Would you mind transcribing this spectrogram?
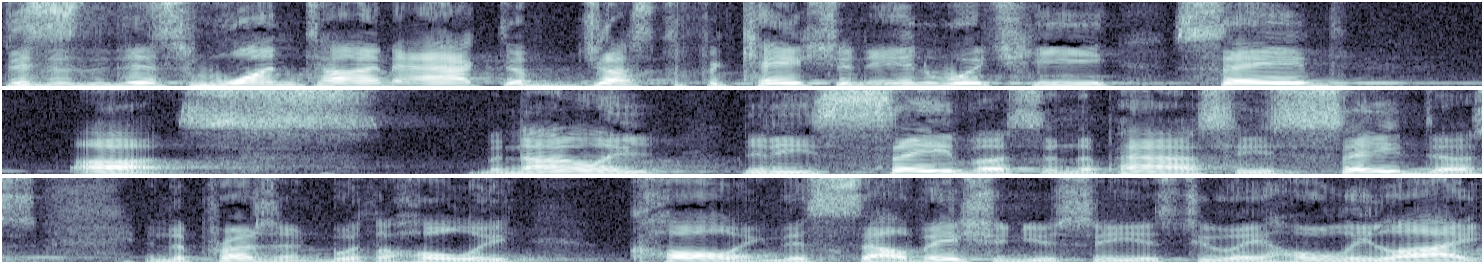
This is this one time act of justification in which He saved us. But not only did He save us in the past, He saved us in the present with a holy calling. This salvation, you see, is to a holy life.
